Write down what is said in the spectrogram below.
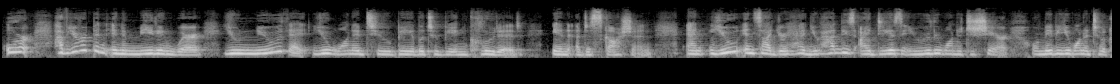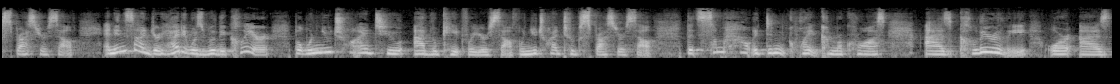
Or have you ever been in a meeting where you knew that you wanted to be able to be included in a discussion and you inside your head, you had these ideas that you really wanted to share, or maybe you wanted to express yourself. And inside your head, it was really clear. But when you tried to advocate for yourself, when you tried to express yourself, that somehow it didn't quite come across as clearly or as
